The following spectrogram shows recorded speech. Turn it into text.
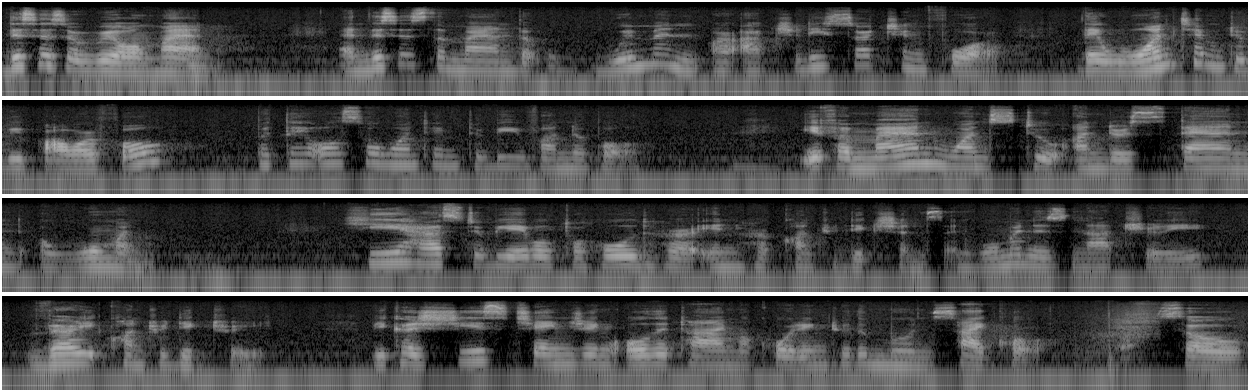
This is a real man. And this is the man that women are actually searching for. They want him to be powerful, but they also want him to be vulnerable. Hmm. If a man wants to understand a woman, he has to be able to hold her in her contradictions. And woman is naturally very contradictory because she's changing all the time according to the moon cycle. So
